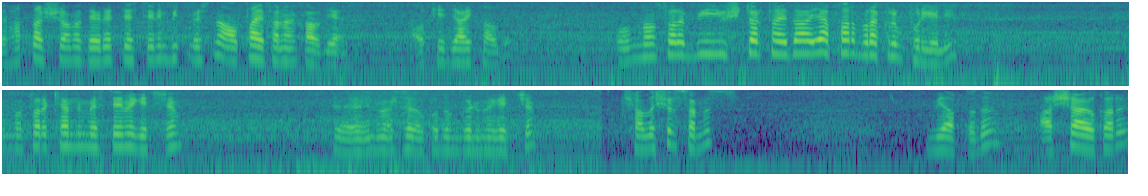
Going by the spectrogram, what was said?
E, Hatta şu anda devlet desteğinin bitmesine 6 ay falan kaldı yani. 6-7 ay kaldı. Ondan sonra bir 3-4 ay daha yapar bırakırım kuryeliği. Bundan sonra kendi mesleğime geçeceğim. Ee, üniversitede okuduğum bölüme geçeceğim. Çalışırsanız bir haftada aşağı yukarı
